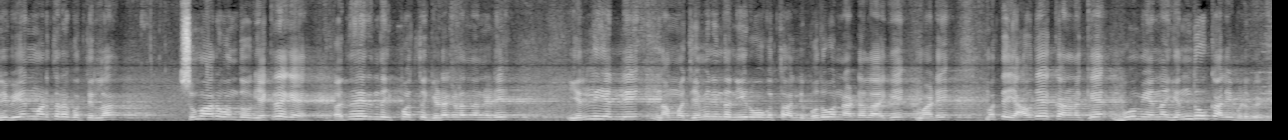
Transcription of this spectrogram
ನೀವೇನು ಮಾಡ್ತೀರೋ ಗೊತ್ತಿಲ್ಲ. ಸುಮಾರು ಒಂದು ಎಕರೆಗೆ ಹದಿನೈದರಿಂದ ಇಪ್ಪತ್ತು ಗಿಡಗಳನ್ನು ನೆಡಿ ಎಲ್ಲಿ ಎಲ್ಲಿ ನಮ್ಮ ಜಮೀನಿಂದ ನೀರು ಹೋಗುತ್ತೋ ಅಲ್ಲಿ ಬದುವನ್ನು ಅಡ್ಡಲಾಗಿ ಮಾಡಿ ಮತ್ತು ಯಾವುದೇ ಕಾರಣಕ್ಕೆ ಭೂಮಿಯನ್ನು ಎಂದೂ ಖಾಲಿ ಬಿಡಬೇಡಿ.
